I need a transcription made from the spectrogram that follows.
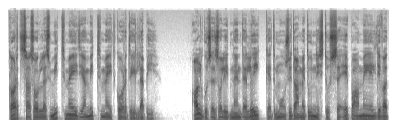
kartsas olles mitmeid ja mitmeid kordi läbi. alguses olid nende lõiked mu südametunnistusse ebameeldivad,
